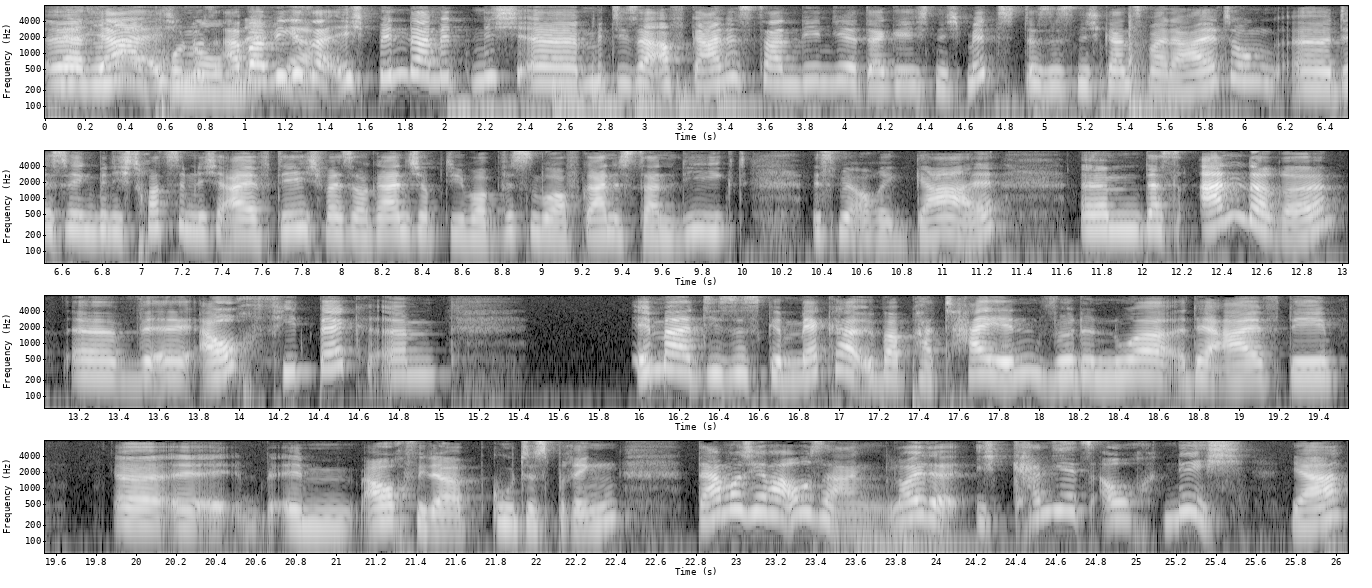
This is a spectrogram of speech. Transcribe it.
Äh, ja, ich muss, aber wie Ja. gesagt, ich bin damit nicht, äh, mit dieser Afghanistan-Linie, da gehe ich nicht mit. Das ist nicht ganz meine Haltung. Äh, deswegen bin ich trotzdem nicht AfD. Ich weiß auch gar nicht, ob die überhaupt wissen, wo Afghanistan liegt. Ist mir auch egal. Ähm, das andere, äh, auch Feedback. Ähm, immer dieses Gemecker über Parteien würde nur der AfD äh, äh, im, auch wieder Gutes bringen. Da muss ich aber auch sagen, Leute, ich kann jetzt auch nicht, ja,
